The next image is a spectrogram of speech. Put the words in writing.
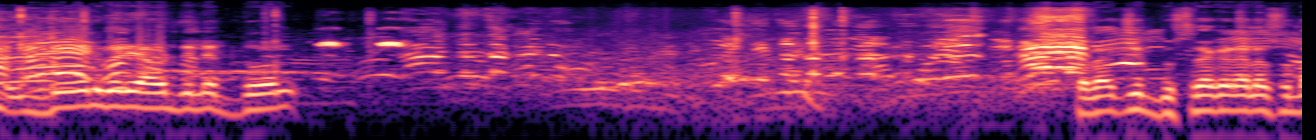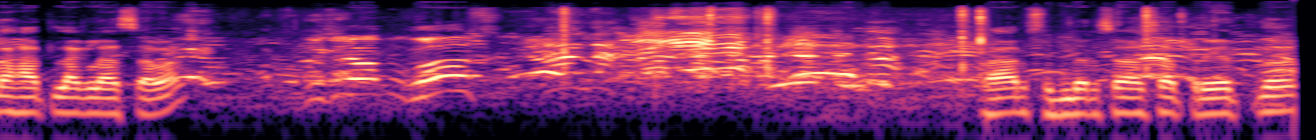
दोन गडी आउट दिले दोन. कदाचित दुसऱ्या गड्याला सुद्धा हात लागला असावा. फार सुंदरसा असा प्रयत्न.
